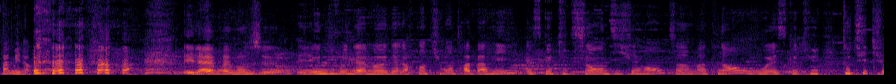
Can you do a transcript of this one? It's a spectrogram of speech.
Pamela. Et là, vraiment, je. Et au niveau de la mode, alors quand tu rentres à Paris, est-ce que tu te sens différente euh, maintenant Ou est-ce que tu, tout de suite, tu,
